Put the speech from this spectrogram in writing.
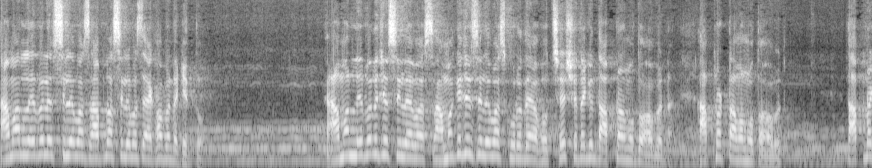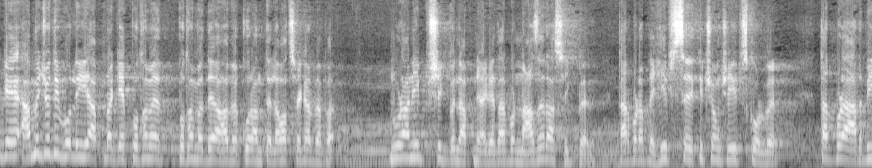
আমার লেভেলের সিলেবাস, আপনার সিলেবাস এক হবে না কিন্তু। আমার লেভেলে যে সিলেবাস, আমাকে যে সিলেবাস করে দেওয়া হচ্ছে, সেটা কিন্তু আপনার মতো হবে না। আপনারটা আমার মতো হবে না। আপনাকে, আমি যদি বলি, আপনাকে প্রথমে প্রথমে দেওয়া হবে কোরআন তেলাওয়াত শেখার ব্যাপার। নুরানি শিখবেন আপনি আগে, তারপর নাজারা শিখবেন, তারপর আপনি হিপসে কিছু অংশ হিপস করবেন, তারপরে আরবি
